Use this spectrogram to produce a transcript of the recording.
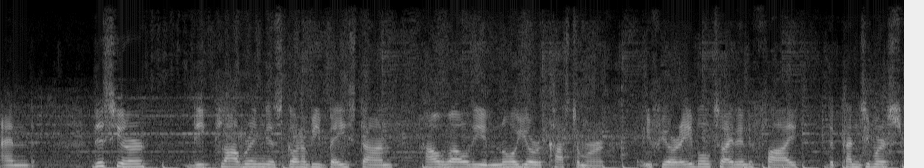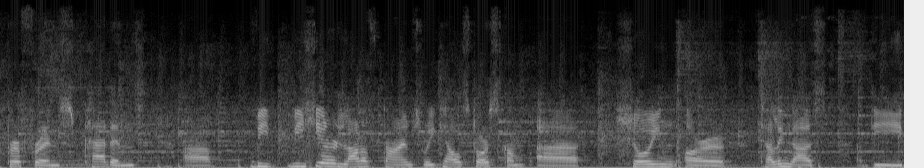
And this year the clobbering is going to be based on how well you know your customer if you're able to identify the consumer's preference patterns uh, we we hear a lot of times retail stores come uh, showing or telling us the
